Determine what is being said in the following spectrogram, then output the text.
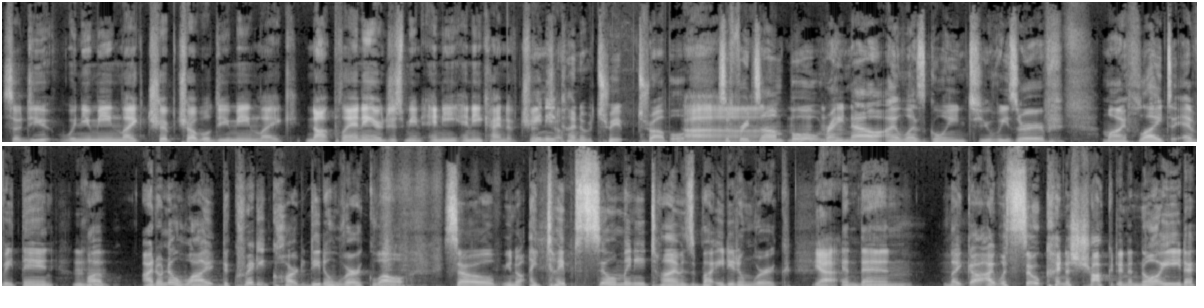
So do you, when you mean like trip trouble, do you mean like not planning, or just mean any any kind of trip? any trouble? kind of trip trouble. Ah, so, for example, mm-hmm, right mm-hmm. now I was going to reserve my flight, everything, mm-hmm. but I don't know why the credit card didn't work well. So, you know, I typed so many times, but it didn't work. Yeah. And then, like, uh, I was so kind of shocked and annoyed.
